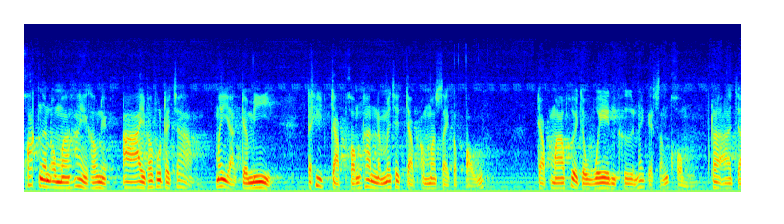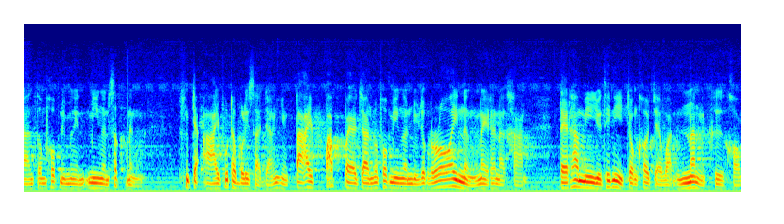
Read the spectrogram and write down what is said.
ควักเงินออกมาให้เขาเนี่ย อายพระพุทธเจ้า ไม่อยากจะมี แต่ที่จับของท่านนะไม่ใช่จับเอามาใส่กระเป๋า จับมาเพื่อจะเวนคืนให้แก่สังคมถ้าอาจารย์สมภพในมีมีเงินสักหนึ่งจะอายพุทธบริษัทอย่างยิ่งตายปั๊บไปอาจารย์สมภพมีเงินอยู่จักร้อยหนึ่งในธนาคาร แต่ถ้ามีอยู่ที่นี่จงเข้าใจว่านั่นคือของ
